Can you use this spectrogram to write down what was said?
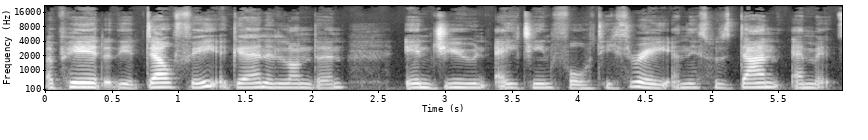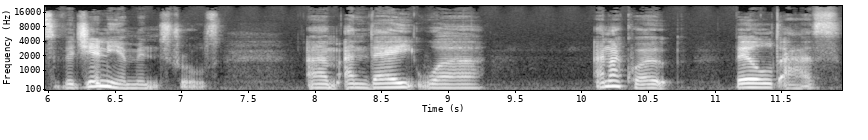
appeared at the Adelphi, again in London, in June 1843, and this was Dan Emmett's Virginia Minstrels. Um, and they were, and I quote, billed as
